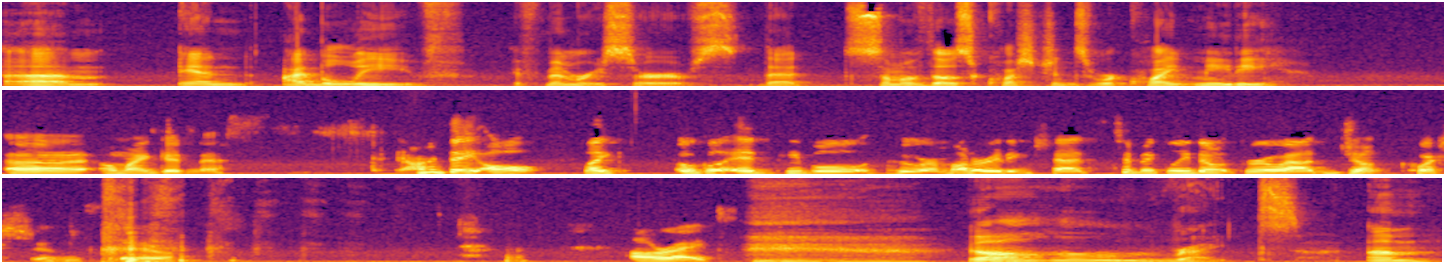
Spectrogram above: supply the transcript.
Um, and I believe, if memory serves, that some of those questions were quite meaty. Uh, oh my goodness, aren't they all like Ed people who are moderating chats typically don't throw out junk questions. So, all right, All right. Um,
